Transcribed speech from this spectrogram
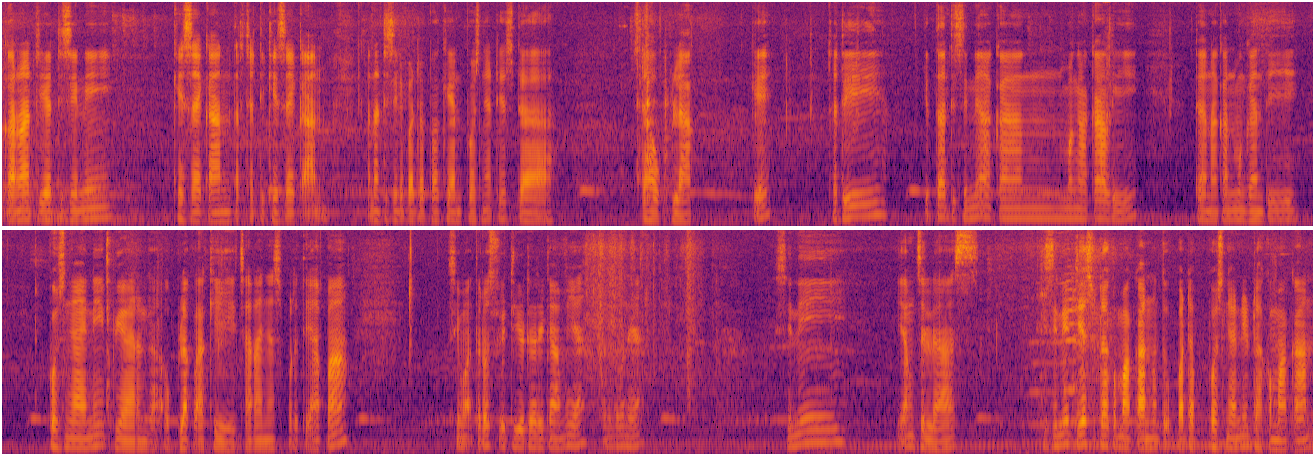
karena dia di sini gesekan terjadi gesekan. Karena di sini pada bagian bosnya dia sudah sudah oblak. Oke. Jadi kita di sini akan mengakali dan akan mengganti bosnya ini biar nggak oblak lagi. Caranya seperti apa? Simak terus video dari kami ya teman-teman ya. Sini yang jelas di sini dia sudah kemakan. Untuk pada bosnya ini sudah kemakan.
